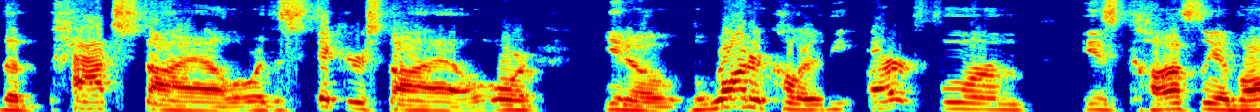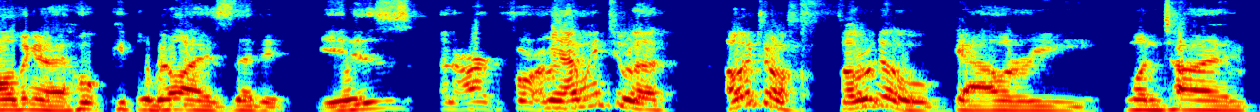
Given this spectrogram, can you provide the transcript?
the patch style or the sticker style or you know, the watercolor, the art form is constantly evolving, and I hope people realize that it is an art form. I mean, I went to a I went to a photo gallery one time,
